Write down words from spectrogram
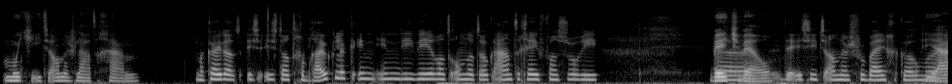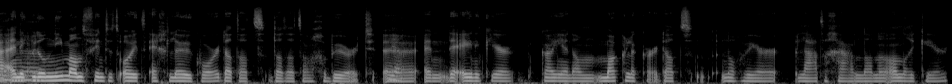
moet je iets anders laten gaan. Maar kan je dat, is, is dat gebruikelijk in, in die wereld om dat ook aan te geven van sorry, Weet je eh, wel. er is iets anders voorbij gekomen. Ja, en ik bedoel, niemand vindt het ooit echt leuk hoor, dat dat, dat, dat dan gebeurt. Eh, Ja. En de ene keer kan je dan makkelijker dat nog weer laten gaan dan een andere keer.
